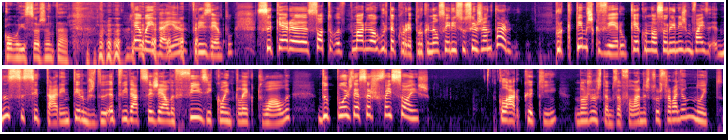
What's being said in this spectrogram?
como isso ao jantar. É uma ideia, por exemplo. Se quer eh, só tomar um iogurte a correr, porque não ser isso o seu jantar? Porque temos que ver o que é que o nosso organismo vai necessitar em termos de atividade, seja ela física ou intelectual, depois dessas refeições. Claro que aqui nós não estamos a falar nas pessoas que trabalham de noite.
